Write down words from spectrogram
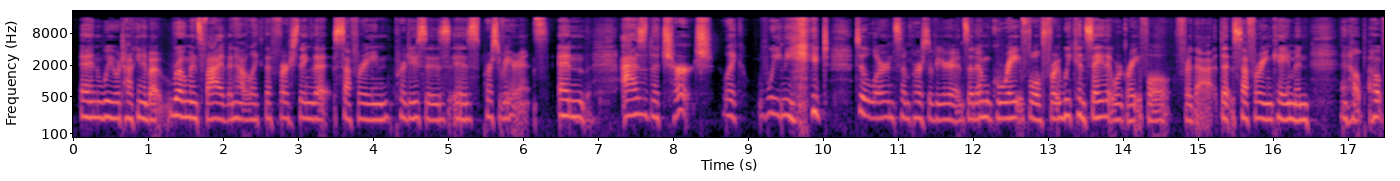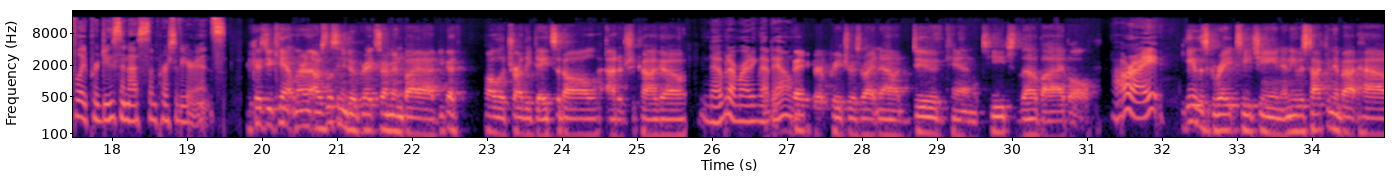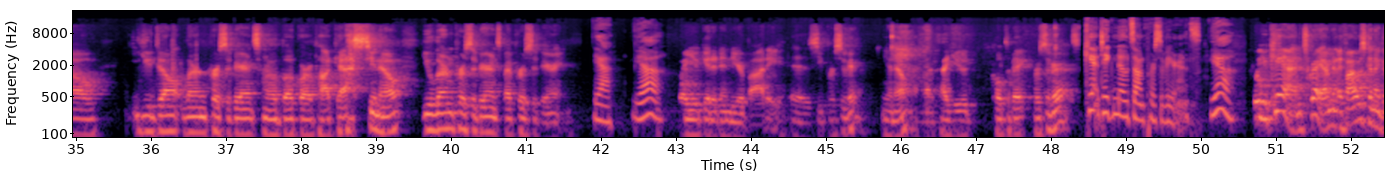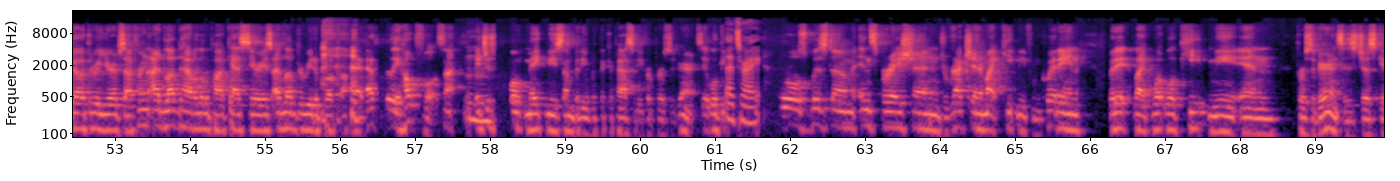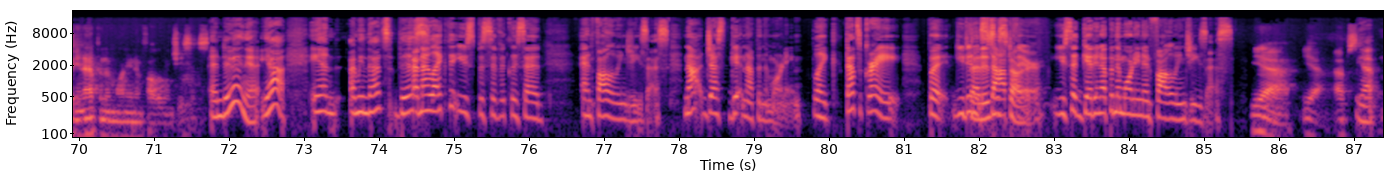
and we were talking about Romans 5 and how, like, the first thing that suffering produces is perseverance. And as the church, like, we need to learn some perseverance and i'm grateful for we can say that we're grateful for that that suffering came and and helped hopefully produce in us some perseverance because you can't learn i was listening to a great sermon by uh, you guys follow charlie dates at all out of chicago no but i'm writing that down favorite preachers right now dude can teach the bible all right he gave this great teaching and he was talking about how you don't learn perseverance from a book or a podcast, you know? You learn perseverance by persevering. Yeah. Yeah. The way you get it into your body is you persevere, you know? That's how you cultivate perseverance. Can't take notes on perseverance. Yeah. Well, you can. It's great. I mean, if I was going to go through a year of suffering, I'd love to have a little podcast series. I'd love to read a book on that. That's really helpful. It's not, mm-hmm. it just won't make me somebody with the capacity for perseverance. It will give That's right. Tools, wisdom, inspiration, direction. It might keep me from quitting, but it like what will keep me in perseverance is just getting up in the morning and following Jesus. And doing it. Yeah. And I mean, that's this. And I like that you specifically said, and following Jesus, not just getting up in the morning. Like that's great, but you didn't stop there. You said getting up in the morning and following Jesus. Yeah, yeah, absolutely. Yep.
